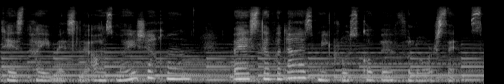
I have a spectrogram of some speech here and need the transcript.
تست هایی مثل آزمایش خون و استفاده از میکروسکوپ فلورسنس.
